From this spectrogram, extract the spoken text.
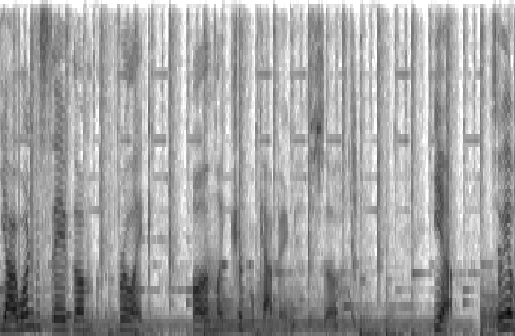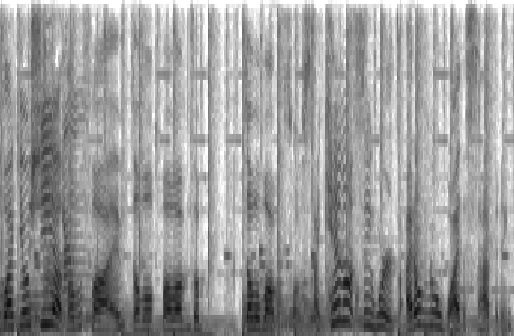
yeah, I wanted to save them for like, um, like triple capping, so, yeah. So we have Black Yoshi at level 5, double bomb, double bomb plus. I cannot say words. I don't know why this is happening.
